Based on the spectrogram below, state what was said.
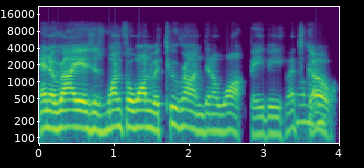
Arraez is one for one with two runs and a walk, baby. Let's well, go.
